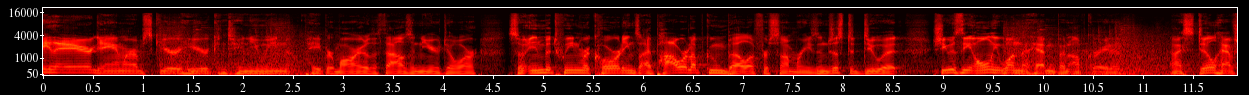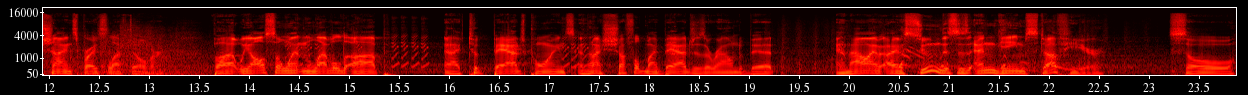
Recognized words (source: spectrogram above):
Hey there, Gamera Obscura here, continuing Paper Mario The Thousand Year Door. So in between recordings, I powered up Goombella for some reason, just to do it. She was the only one that hadn't been upgraded, and I still have Shine Sprites left over. But we also went and leveled up, and I took badge points, and then I shuffled my badges around a bit. And now I, I assume this is endgame stuff here. So,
